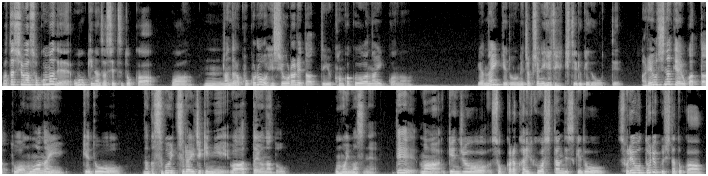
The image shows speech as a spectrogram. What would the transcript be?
私はそこまで大きな挫折とかは、うん、なんだろう、心をへし折られたっていう感覚はないかな。いや、ないけど、めちゃくちゃ逃げてきてるけど、ってあれをしなきゃよかったとは思わないけど、なんかすごい辛い時期にはあったよなと思いますね。で、まあ、現状、そっから回復はしたんですけど、それを努力したとか、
